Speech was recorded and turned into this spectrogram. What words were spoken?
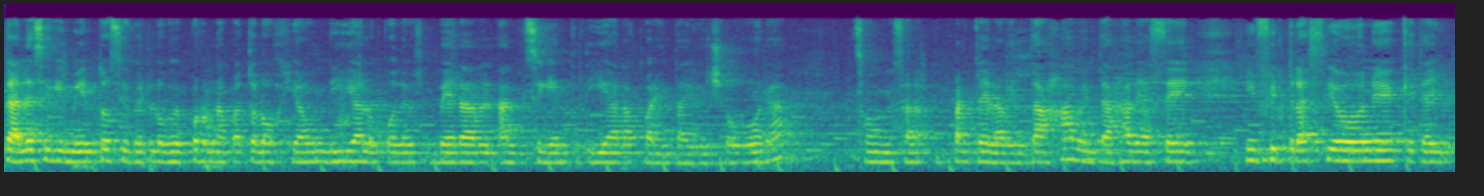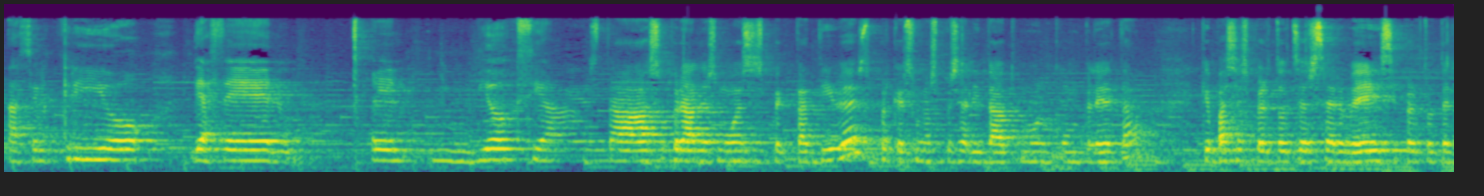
darle seguimiento, si lo ves por una patología un día, lo puedes ver al, siguiente día a las 48 horas. Son esa parte de la ventaja, ventaja de hacer infiltraciones, que te hace el crío, de hacer el, biopsia. Està superant les meves expectatives perquè és una especialitat molt completa, que passes per tots els serveis i per totes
